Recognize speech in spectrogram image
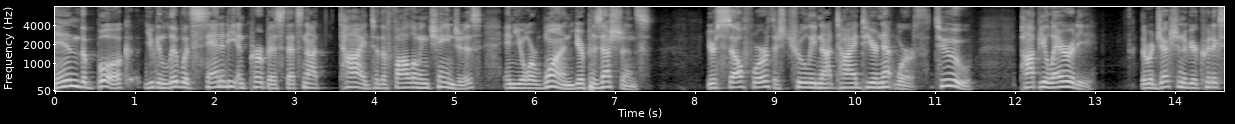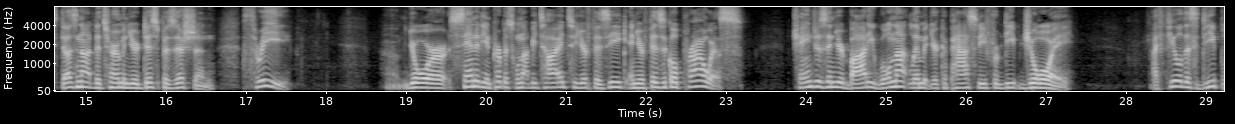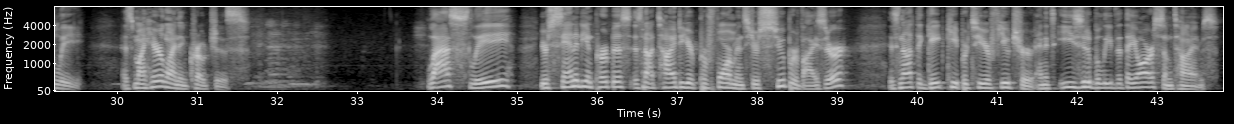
in the book, you can live with sanity and purpose that's not tied to the following changes in your one, your possessions. Your self worth is truly not tied to your net worth. Two, Popularity. The rejection of your critics does not determine your disposition. Three, um, your sanity and purpose will not be tied to your physique and your physical prowess. Changes in your body will not limit your capacity for deep joy. I feel this deeply as my hairline encroaches. Lastly, your sanity and purpose is not tied to your performance. Your supervisor is not the gatekeeper to your future, and it's easy to believe that they are sometimes.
